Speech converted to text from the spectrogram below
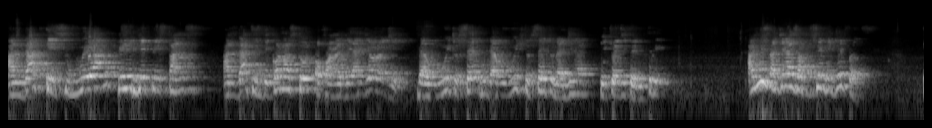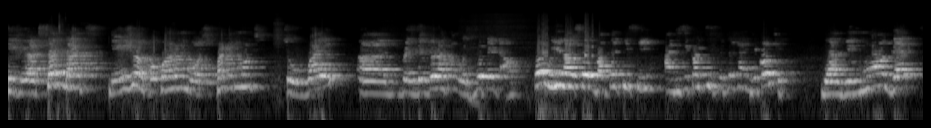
And that is where PDP stands, and that is the cornerstone of our ideology that we wish to say that we wish to say to Nigeria in 2023. At least Nigerians have seen the difference. If you said that the issue of Boko Haram was paramount to why uh, President Jonathan was voted down, what will you now say about APC and the security situation in the country? There has been more deaths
